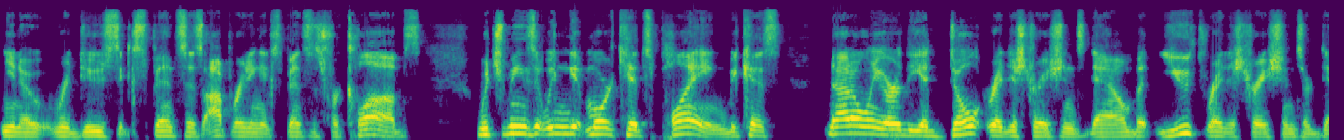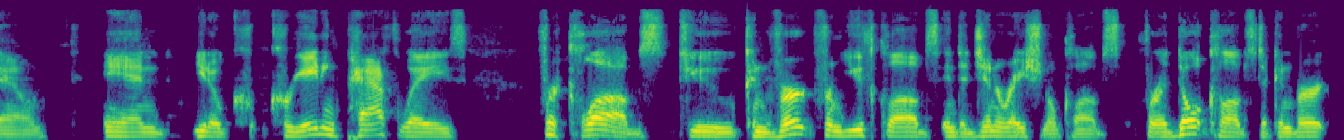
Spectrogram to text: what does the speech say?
you know reduce expenses operating expenses for clubs which means that we can get more kids playing because not only are the adult registrations down but youth registrations are down. And you know cr- creating pathways for clubs to convert from youth clubs into generational clubs for adult clubs to convert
